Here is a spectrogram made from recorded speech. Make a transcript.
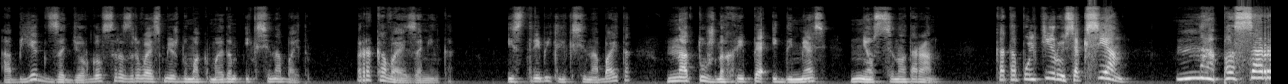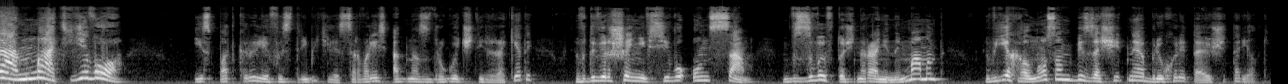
Объект задергался, разрываясь между Макмедом и Ксенобайтом. Роковая заминка. Истребитель Ксенобайта, натужно хрипя и дымясь, несся на таран. «Катапультируйся, Ксен! На пасаран, мать его!» Из-под крыльев истребителя сорвались одна за другой четыре ракеты. В довершении всего он сам, взвыв точно раненый мамонт, въехал носом в беззащитное брюхо летающей тарелки.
